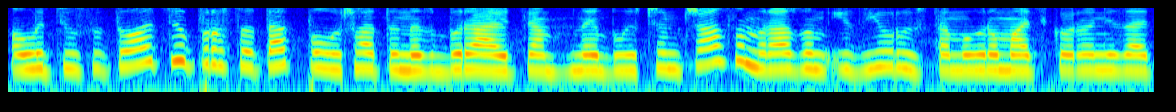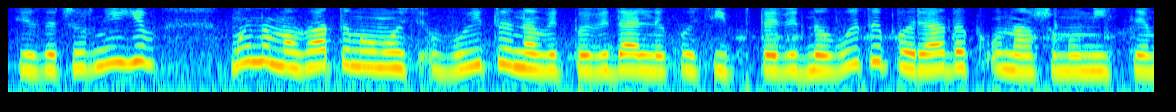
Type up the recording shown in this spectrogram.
Але цю ситуацію просто так полишати не збираються. Найближчим часом разом із юристами громадської організації за Чернігів ми намагатимемось вийти на відповідальних осіб та відновити порядок у нашому місті.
